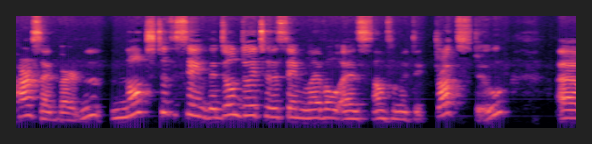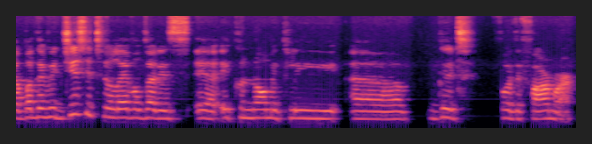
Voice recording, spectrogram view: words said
parasite burden, not to the same, they don't do it to the same level as anthelmintic drugs do, uh, but they reduce it to a level that is uh, economically uh, good for the farmer.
